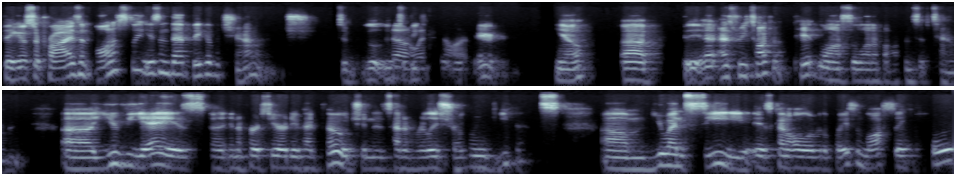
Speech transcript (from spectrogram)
big of a surprise, and honestly, isn't that big of a challenge to, no, to be prepared. You know, uh, as we talked about, Pitt lost a lot of offensive talent. Uh, UVA is uh, in a first year new head coach and has had a really struggling defense. Um, UNC is kind of all over the place and lost a whole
